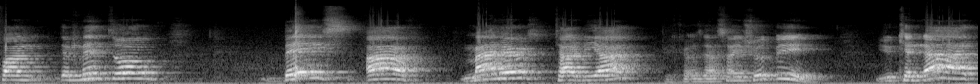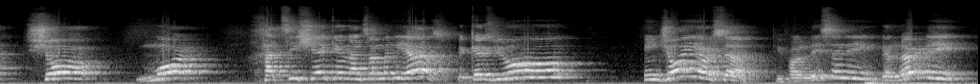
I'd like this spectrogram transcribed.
fundamental base of manners, tarbiyat, because that's how you should be. You cannot show more chatzi shekel than somebody else because you enjoying yourself. People are listening, they're learning,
